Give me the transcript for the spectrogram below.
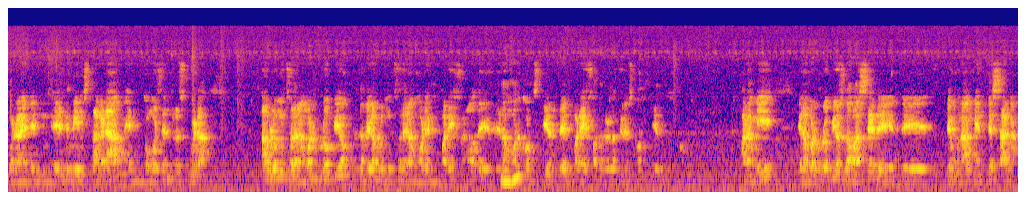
Bueno, en, en mi Instagram, en Como es dentro es fuera, hablo mucho del amor propio, pero también hablo mucho del amor en pareja, ¿no? De, del amor consciente en pareja, de relaciones conscientes. ¿no? Para mí, el amor propio es la base de, de, de, una mente sana,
